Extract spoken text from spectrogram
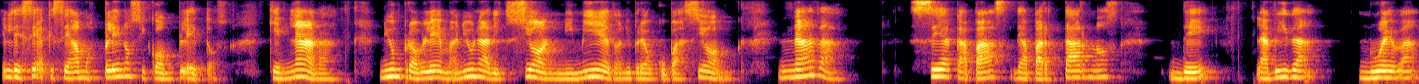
Él desea que seamos plenos y completos, que nada, ni un problema, ni una adicción, ni miedo, ni preocupación, nada sea capaz de apartarnos de la vida nueva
